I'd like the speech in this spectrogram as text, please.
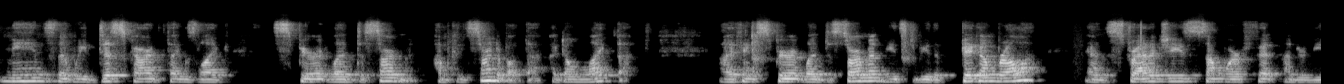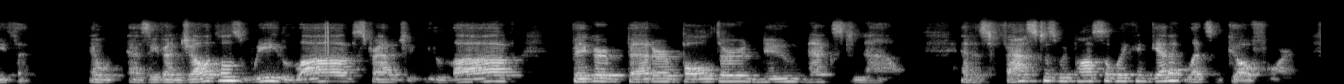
means that we discard things like spirit led discernment. I'm concerned about that. I don't like that. I think spirit led discernment needs to be the big umbrella and strategies somewhere fit underneath it. And as evangelicals, we love strategy. We love bigger, better, bolder, new, next, now. And as fast as we possibly can get it, let's go for it.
